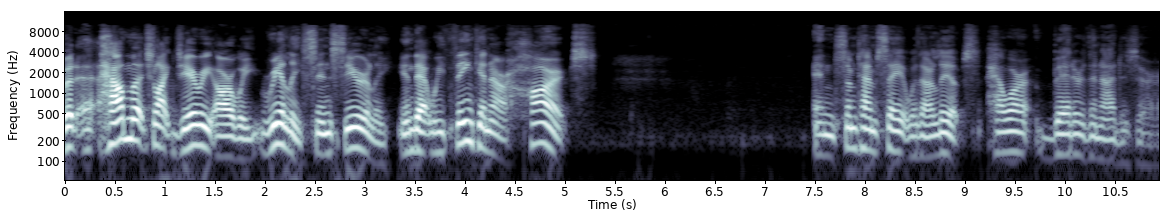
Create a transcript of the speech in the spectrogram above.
But uh, how much like Jerry are we, really, sincerely, in that we think in our hearts and sometimes say it with our lips how are better than I deserve?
